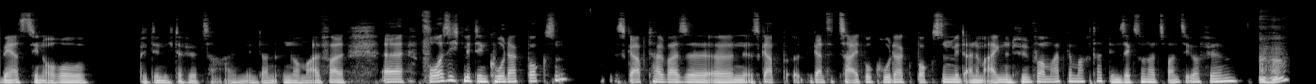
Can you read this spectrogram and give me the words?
mehr als 10 Euro bitte nicht dafür zahlen, in, dann, im Normalfall. Äh, Vorsicht mit den Kodak-Boxen. Es gab teilweise, äh, es gab eine ganze Zeit, wo Kodak Boxen mit einem eigenen Filmformat gemacht hat, den 620er Film. Aha.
